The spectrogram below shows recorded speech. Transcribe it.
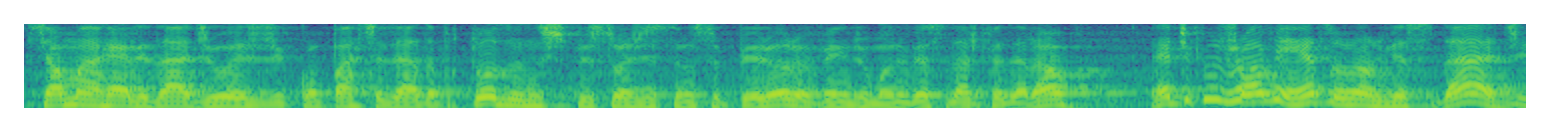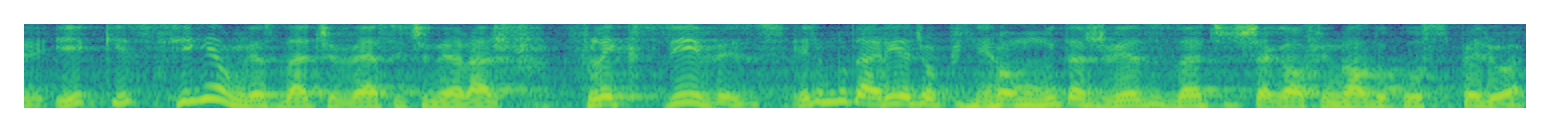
Se há uma realidade hoje compartilhada por todas as instituições de ensino superior, eu venho de uma universidade federal, é de que o jovem entra na universidade e que, se a universidade tivesse itinerários flexíveis, ele mudaria de opinião muitas vezes antes de chegar ao final do curso superior.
